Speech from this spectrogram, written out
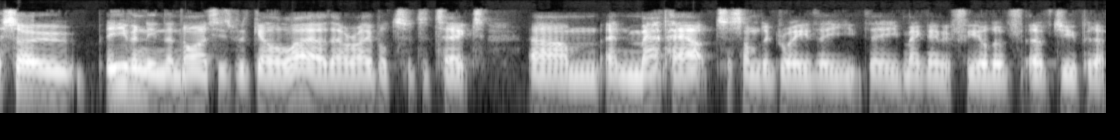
so even in the 90s with Galileo, they were able to detect um, and map out to some degree the the magnetic field of, of Jupiter,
